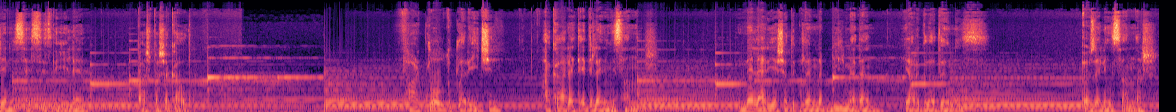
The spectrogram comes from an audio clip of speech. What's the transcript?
Gecenin sessizliğiyle baş başa kaldım. Farklı oldukları için hakaret edilen insanlar. Neler yaşadıklarını bilmeden yargıladığımız özel insanlar.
